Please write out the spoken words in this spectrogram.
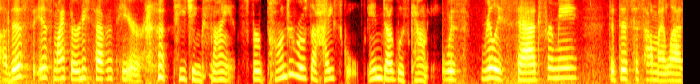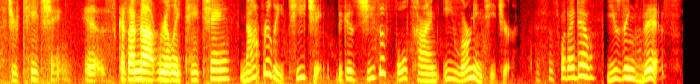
Uh, this is my 37th year. teaching science for Ponderosa High School in Douglas County. It was really sad for me that this is how my last year teaching is because I'm not really teaching. Not really teaching because she's a full time e learning teacher. This is what I do. Using this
